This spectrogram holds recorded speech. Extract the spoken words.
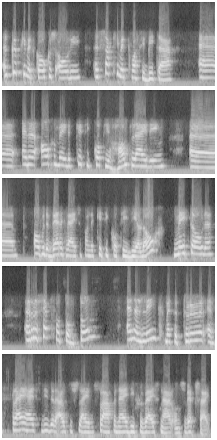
Een cupje met kokosolie, een zakje met kwasibita eh, en een algemene kitty kotti handleiding eh, over de werkwijze van de kitty kotti dialoogmethode. Een recept voor Tom Tom en een link met de treur- en vrijheidsliederen uit de sla- slavernij die verwijst naar onze website.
